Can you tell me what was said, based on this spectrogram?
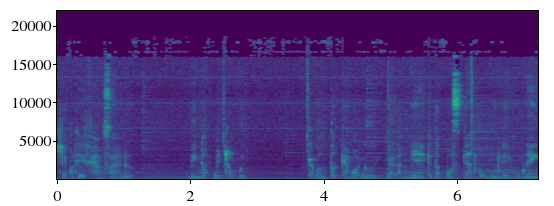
sẽ có thể khám phá được viên ngọc bên trong mình. Cảm ơn tất cả mọi người đã lắng nghe cái tập podcast của Moon ngày hôm nay.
